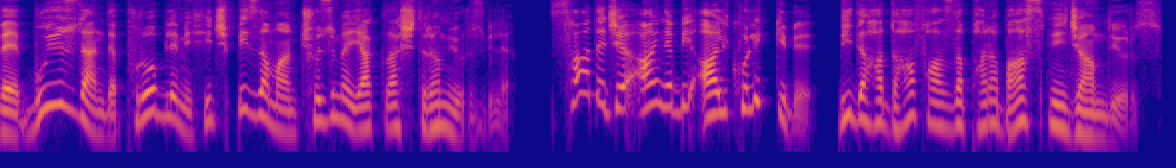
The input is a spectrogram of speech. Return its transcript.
Ve bu yüzden de problemi hiçbir zaman çözüme yaklaştıramıyoruz bile. Sadece aynı bir alkolik gibi bir daha daha fazla para basmayacağım diyoruz.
